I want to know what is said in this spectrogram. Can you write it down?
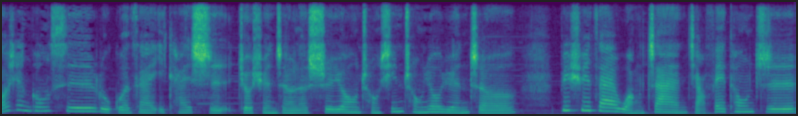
保险公司如果在一开始就选择了适用重新重用原则，必须在网站缴费通知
